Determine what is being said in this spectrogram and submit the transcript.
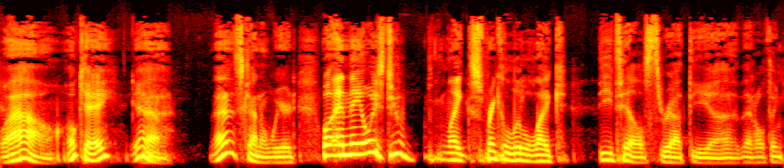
Wow. Okay. Yeah. That is kind of weird. Well, and they always do like sprinkle a little like details throughout the uh that whole thing.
